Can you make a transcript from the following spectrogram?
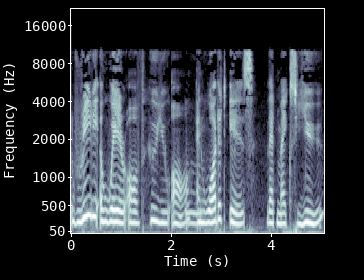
really aware of who you are Mm. and what it is that makes you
